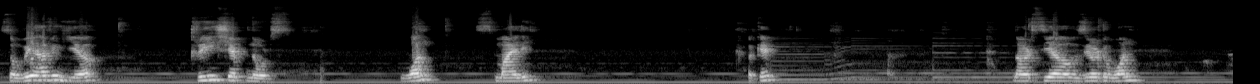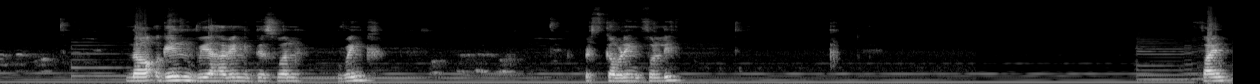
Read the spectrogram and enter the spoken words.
So we're having here three shape nodes. One smiley. Okay now it's here 0 to 1 now again we are having this one wink. It's covering fully. Fine.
